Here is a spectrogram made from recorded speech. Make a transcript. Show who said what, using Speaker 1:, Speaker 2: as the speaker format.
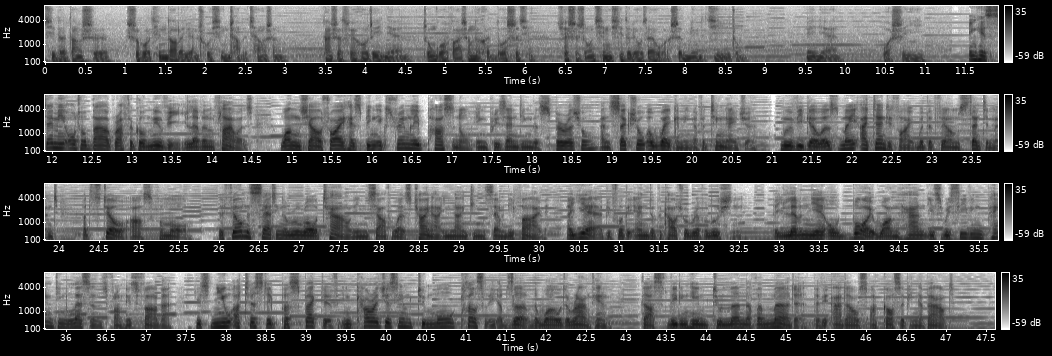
Speaker 1: 记得当时是否听到了远处刑场的枪声，但是随后这一年，中国发生的很多事情却始终清晰地留在我生命的记忆中。那年，我十一。
Speaker 2: In his semi-autobiographical movie Eleven Flowers, Wang Xiaoshuai has been extremely personal in presenting the spiritual and sexual awakening of a teenager. Moviegoers may identify with the film's sentiment, but still ask for more. The film is set in a rural town in southwest China in 1975, a year before the end of the Cultural Revolution. The 11 year old boy Wang Han is receiving painting lessons from his father his new artistic perspective encourages him to more closely observe the world around him, thus leading him to learn of a murder that the adults are gossiping about.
